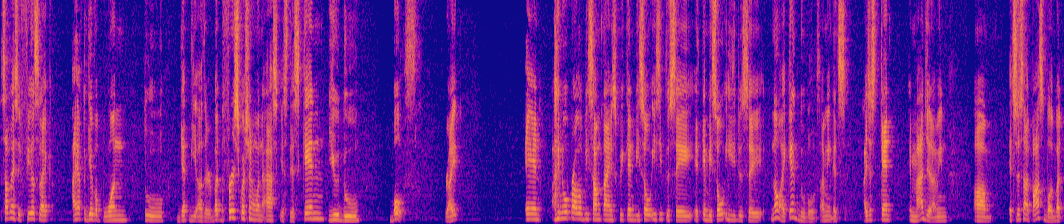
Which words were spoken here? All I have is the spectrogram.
sometimes it feels like i have to give up one to get the other. But the first question i want to ask is this can you do both right? And i know probably sometimes we can be so easy to say it can be so easy to say no i can't do both. I mean it's i just can't imagine. I mean um, it's just not possible. But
